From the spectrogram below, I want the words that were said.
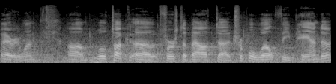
Hi everyone. Um, we'll talk uh, first about uh, Triple Wealthy Panda.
